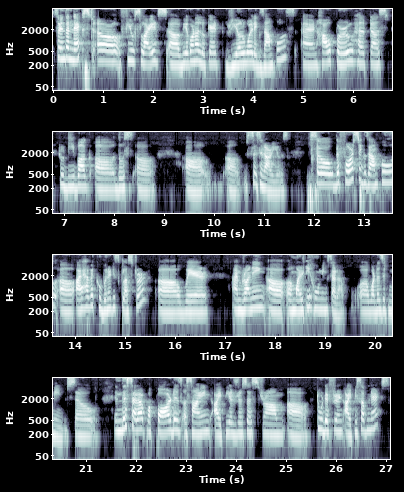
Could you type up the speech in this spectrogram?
So in the next uh, few slides, uh, we are going to look at real world examples and how pwru helped us to debug uh, those uh, scenarios. So the first example, I have a Kubernetes cluster where I'm running a, a multi-homing setup. what does it mean? So in this setup, a pod is assigned IP addresses from uh, two different IP subnets.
